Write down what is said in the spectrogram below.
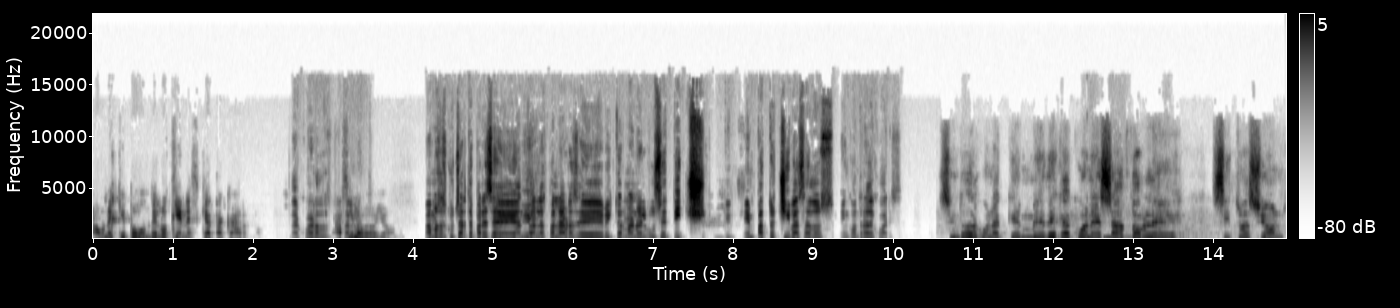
a un equipo donde lo tienes que atacar, ¿no? De acuerdo. Así lo veo yo. Vamos a escuchar, ¿te parece, Antoine, las palabras de Víctor Manuel Bucetich? Empató Chivas a dos en contra de Juárez. Sin duda alguna que me deja con esa doble situación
